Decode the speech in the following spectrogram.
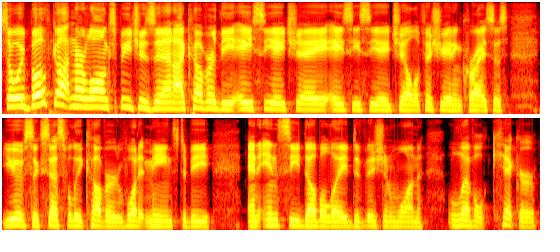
So we both gotten our long speeches in. I covered the ACHA, ACCHL officiating crisis. You have successfully covered what it means to be an NCAA Division One level kicker.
